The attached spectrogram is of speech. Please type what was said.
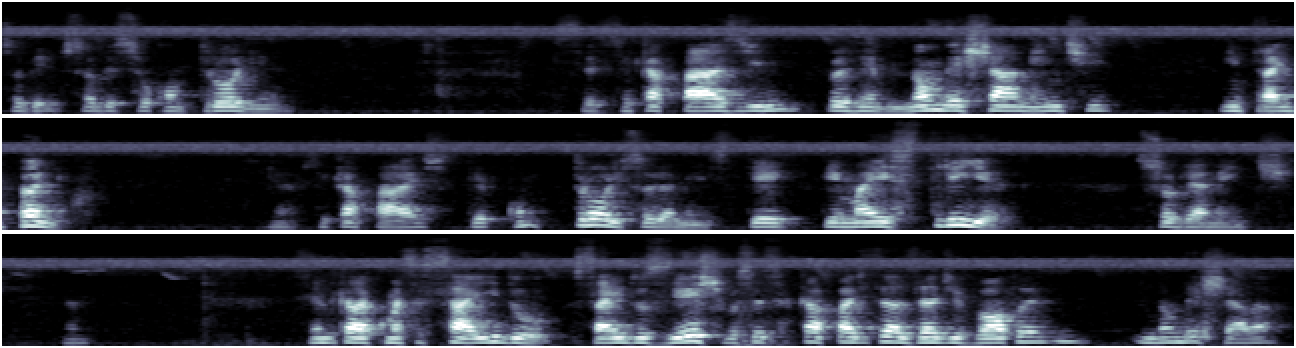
sob, o seu controle. Né? Ser capaz de, por exemplo, não deixar a mente entrar em pânico. Né? Ser capaz de ter controle sobre a mente, ter, ter maestria sobre a mente. Né? Sempre que ela começa a sair, do, sair dos eixos, você ser capaz de trazer de volta e não deixar ela,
